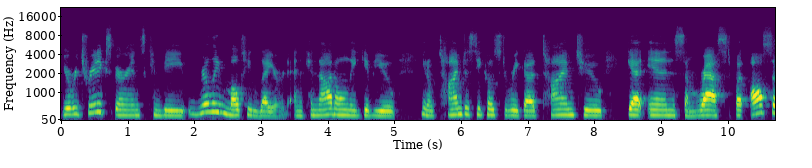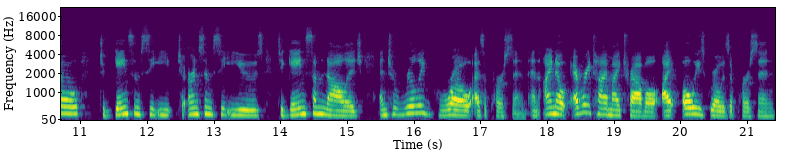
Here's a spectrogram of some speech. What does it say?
your retreat experience can be really multi layered and can not only give you you know time to see costa rica time to get in some rest, but also to gain some CE, to earn some CEUs, to gain some knowledge, and to really grow as a person. And I know every time I travel, I always grow as a person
